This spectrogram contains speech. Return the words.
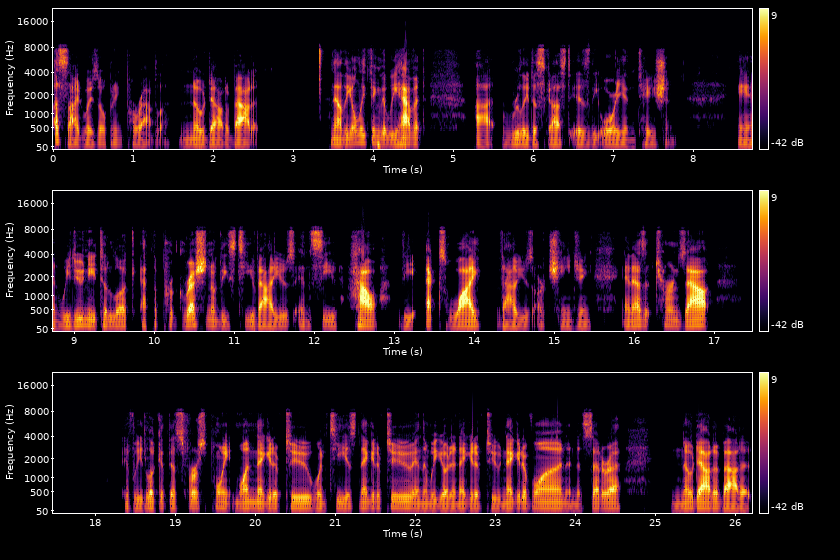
a sideways opening parabola, no doubt about it. Now, the only thing that we haven't uh, really discussed is the orientation. And we do need to look at the progression of these t values and see how the x, y values are changing. And as it turns out, if we look at this first point, 1, negative 2, when t is negative 2, and then we go to negative 2, negative 1, and etc., no doubt about it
